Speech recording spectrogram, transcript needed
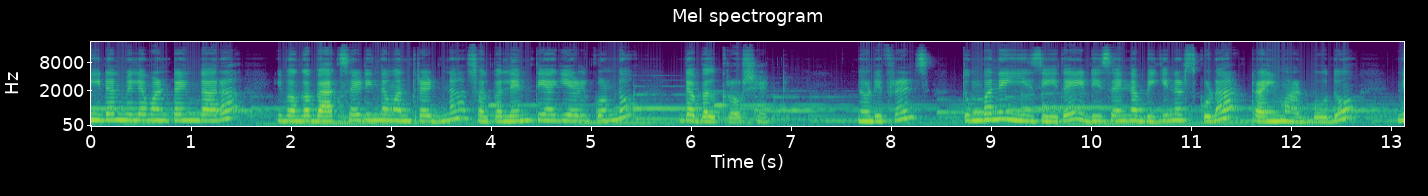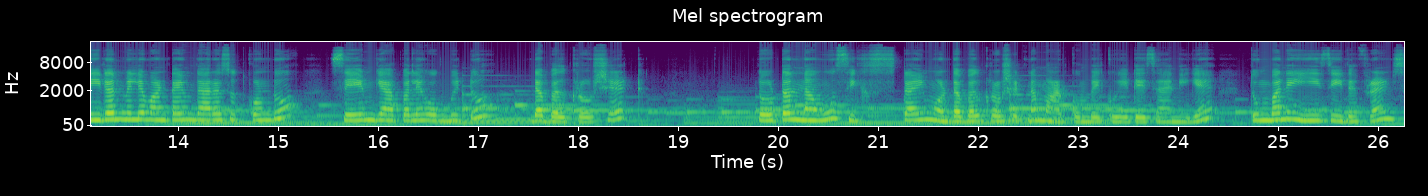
ನೀಡಲ್ ಮೇಲೆ ಒನ್ ಟೈಮ್ ದಾರ, ಇವಾಗ ಬ್ಯಾಕ್ ಸೈಡಿಂದ ಒಂದು ಥ್ರೆಡ್ನ ಸ್ವಲ್ಪ ಲೆಂತಿಯಾಗಿ ಎಳ್ಕೊಂಡು ಡಬಲ್ ಕ್ರೋಶೆಟ್ ನೋಡಿ ಫ್ರೆಂಡ್ಸ್ ತುಂಬಾ ಈಸಿ ಇದೆ. ಈ ಡಿಸೈನ್ನ ಬಿಗಿನರ್ಸ್ ಕೂಡ ಟ್ರೈ ಮಾಡ್ಬೋದು. ನೀಡಲ್ ಮೇಲೆ ಒನ್ ಟೈಮ್ ದಾರ ಸುತ್ತಕೊಂಡು ಸೇಮ್ ಗ್ಯಾಪಲ್ಲೇ ಹೋಗ್ಬಿಟ್ಟು ಡಬಲ್ ಕ್ರೋಶೆಟ್ ಟೋಟಲ್ ನಾವು ಸಿಕ್ಸ್ ಟೈಮ್ ಡಬಲ್ ಕ್ರೋಶೆಟ್ನ ಮಾಡ್ಕೊಬೇಕು ಈ ಡಿಸೈನಿಗೆ ತುಂಬಾ ಈಸಿ ಇದೆ ಫ್ರೆಂಡ್ಸ್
